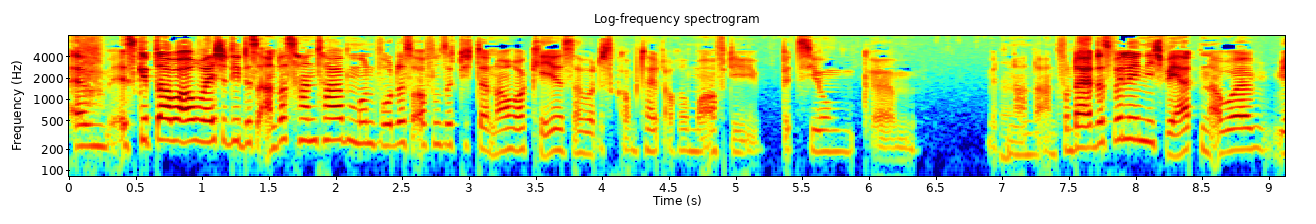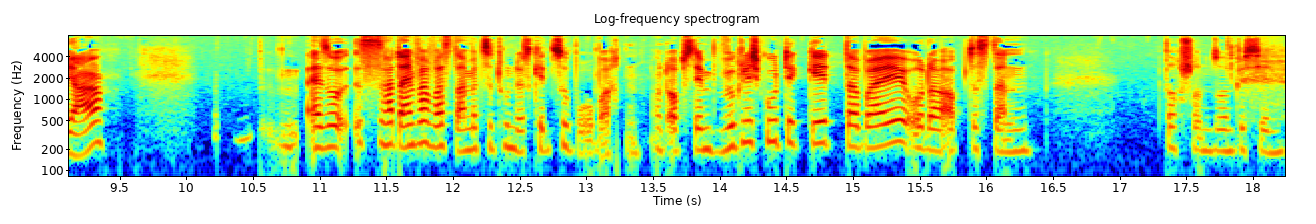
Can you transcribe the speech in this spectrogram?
Ähm, es gibt aber auch welche, die das anders handhaben und wo das offensichtlich dann auch okay ist, aber das kommt halt auch immer auf die Beziehung ähm, miteinander ja. an. Von daher, das will ich nicht werten, aber ja, also es hat einfach was damit zu tun, das Kind zu beobachten. Und ob es dem wirklich gut geht dabei oder ob das dann doch schon so ein bisschen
